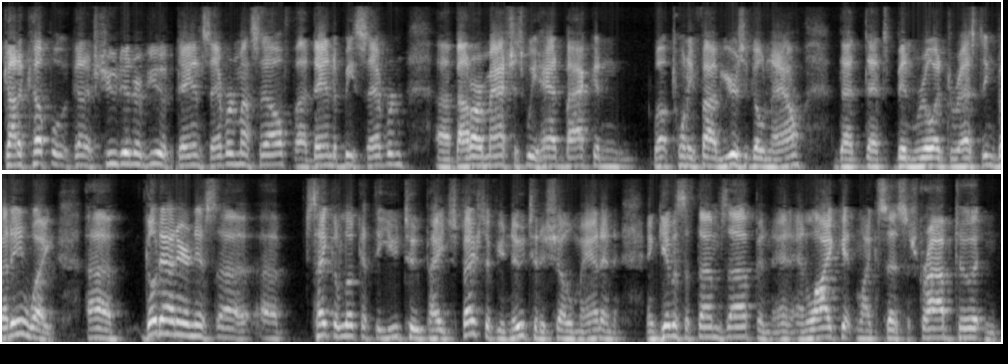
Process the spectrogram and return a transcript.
got a couple, got a shoot interview of Dan Severn myself, uh, Dan the Beast Severn, uh, about our matches we had back in well 25 years ago now. That that's been real interesting. But anyway, uh, go down here in this. Take a look at the YouTube page, especially if you're new to the show, man, and, and give us a thumbs up and, and, and like it. And like I said, subscribe to it and,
